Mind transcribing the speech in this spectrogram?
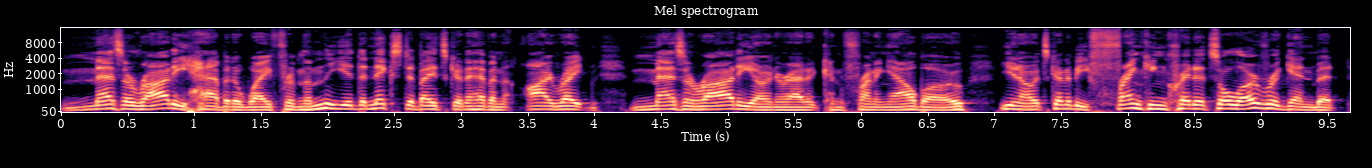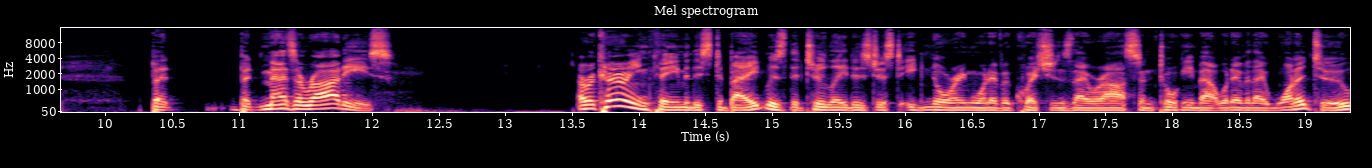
Maserati habit away from them. The, the next debate's going to have an irate Maserati owner at it confronting Albo. You know, it's going to be franking credits all over again, but, but, but Maseratis. A recurring theme of this debate was the two leaders just ignoring whatever questions they were asked and talking about whatever they wanted to.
